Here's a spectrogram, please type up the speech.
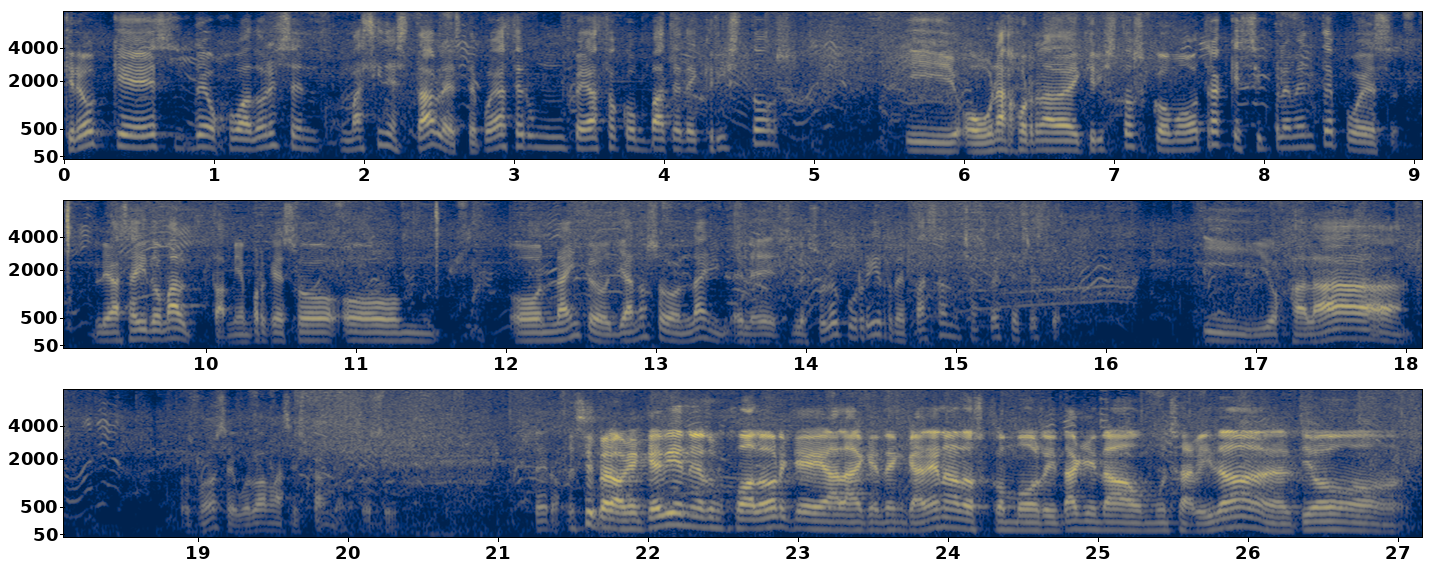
creo que es de los jugadores en- más inestables. Te puede hacer un pedazo combate de Cristos y, o una jornada de Cristos como otra que simplemente pues le ha salido mal, también porque eso o- online, pero ya no solo online, le, le suele ocurrir, le pasa muchas veces esto. Y ojalá pues bueno, se vuelva más estable, pues sí. Pero Sí, pero que Kevin es un jugador que a la que te encadena dos combos y te ha quitado mucha vida, el tío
